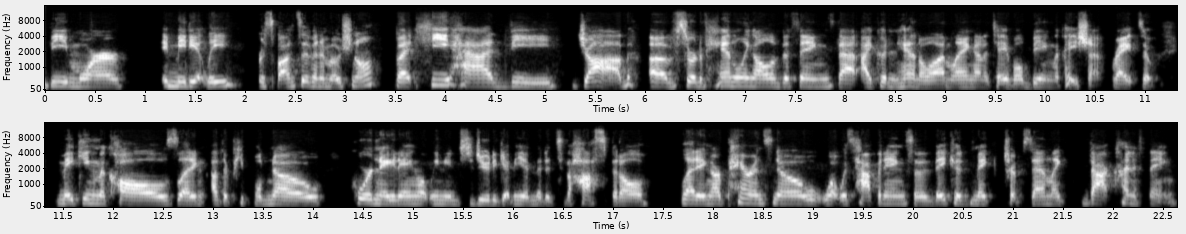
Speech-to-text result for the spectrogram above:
be more immediately responsive and emotional, but he had the job of sort of handling all of the things that I couldn't handle I'm laying on a table being the patient, right? So making the calls, letting other people know, coordinating what we needed to do to get me admitted to the hospital, letting our parents know what was happening so they could make trips in, like that kind of thing.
